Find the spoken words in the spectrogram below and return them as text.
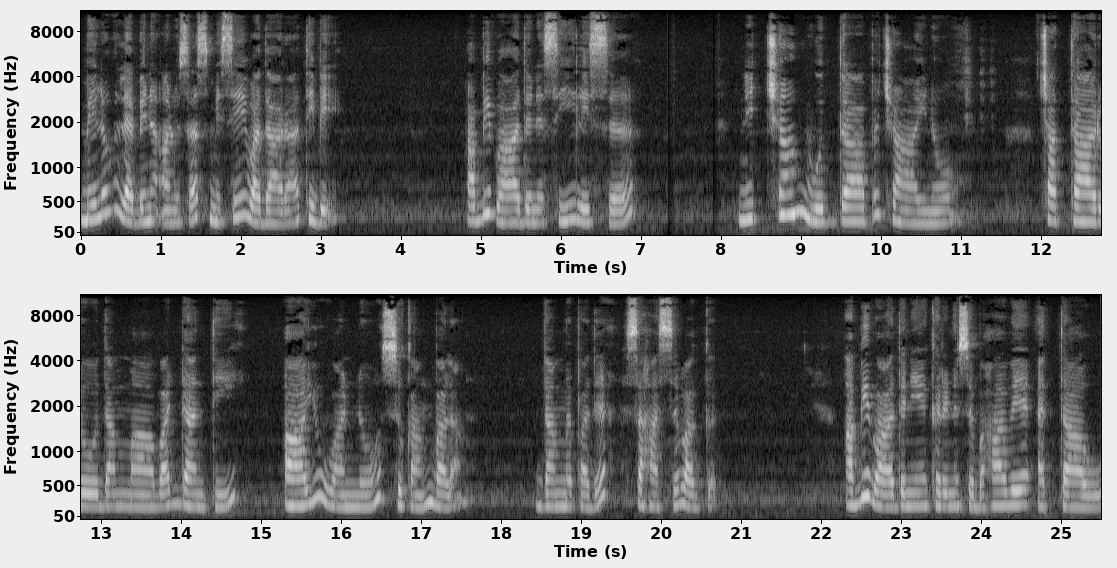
මෙලොව ලැබෙන අනුසස් මෙසේ වදාරා තිබේ. අභිවාදන සීලිස්ස නිච්ඡං වුද්ධාපචායිනෝ චත්තාරෝ ධම්මා වඩ්ඩಂತಿ ආයු වන්නෝ සුකං බලං. ධම්මපද සහස්ස වග්ග. අභිවාදනය කරන ස්වභාවය ඇත්තා වූ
